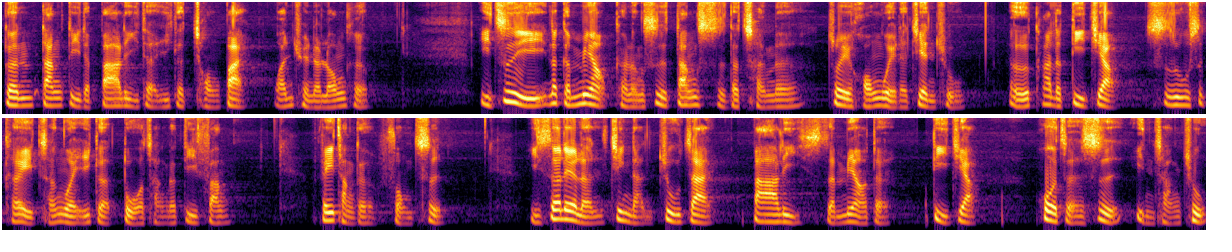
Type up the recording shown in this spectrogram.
跟当地的巴利的一个崇拜完全的融合，以至于那个庙可能是当时的城呢最宏伟的建筑，而它的地窖似乎是可以成为一个躲藏的地方，非常的讽刺，以色列人竟然住在巴利神庙的。地窖，或者是隐藏处，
